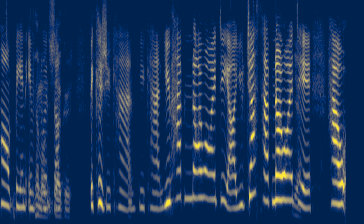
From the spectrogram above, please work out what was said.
can't be an Come on, so influencer good. because you can. You can. You have no idea. You just have no idea how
